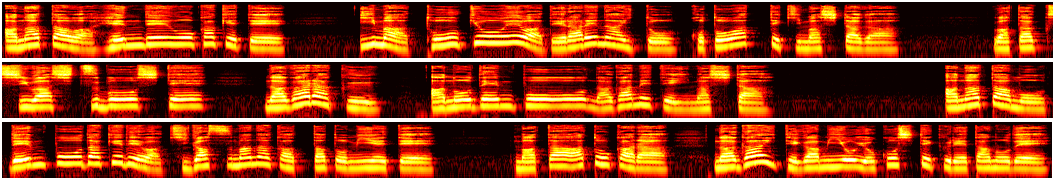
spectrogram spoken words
あなたは変電をかけて、今東京へは出られないと断ってきましたが、私は失望して長らくあの電報を眺めていました。あなたも電報だけでは気が済まなかったと見えて、また後から長い手紙をよこしてくれたので、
